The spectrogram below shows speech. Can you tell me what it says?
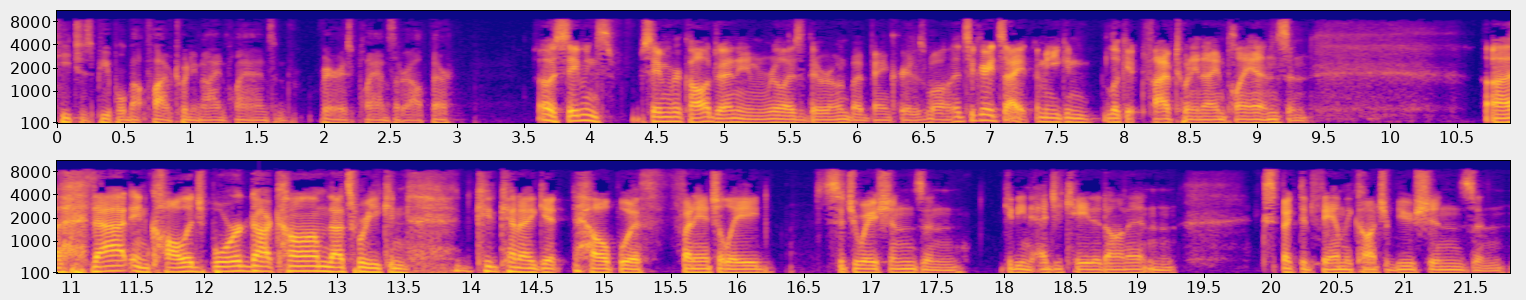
teaches people about 529 plans and various plans that are out there. Oh, savings, saving for college. I didn't even realize that they were owned by Bankrate as well. It's a great site. I mean, you can look at 529 plans and uh, that in collegeboard.com. That's where you can, can kind of get help with financial aid situations and getting educated on it and expected family contributions and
